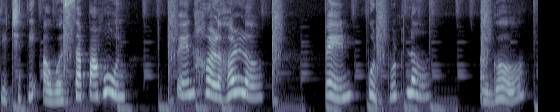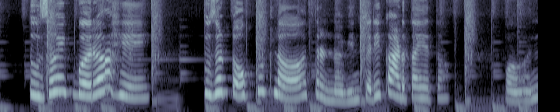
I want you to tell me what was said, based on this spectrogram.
तिची ती अवस्था पाहून पेन हळहळलं पेन पुटपुटलं. अगं तुझं एक बरं आहे. तुझं टोक तुटलं तर नवीन तरी काढता येतं. पण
